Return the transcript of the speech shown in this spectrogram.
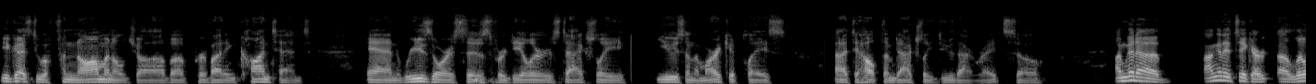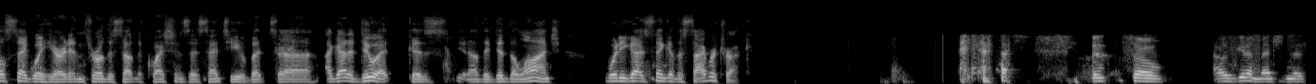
you guys do a phenomenal job of providing content and resources for dealers to actually use in the marketplace uh, to help them to actually do that right so i'm gonna i'm gonna take a, a, little segue here. I didn't throw this out in the questions i sent to you but uh, i gotta do it because you know they did the launch. What do you guys think of the cybertruck? So i was gonna mention this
